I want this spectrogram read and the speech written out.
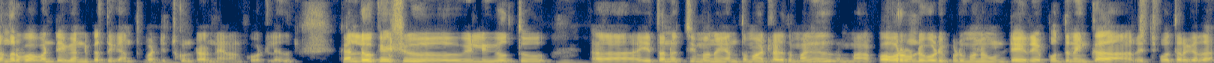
చంద్రబాబు అంటే ఇవన్నీ పెద్దగా అంత పట్టించుకుంటాడు నేను అనుకోవట్లేదు. కానీ లోకేష్ వీళ్ళు యూత్ ఇతను వచ్చి మనం ఎంత మాట్లాడితే మన మా పవర్ ఉండి కూడా ఇప్పుడు మనం ఉంటే రేపొద్దున ఇంకా రెచ్చిపోతారు కదా.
